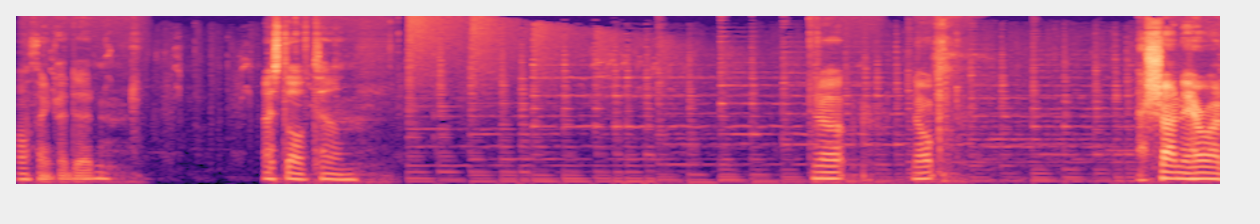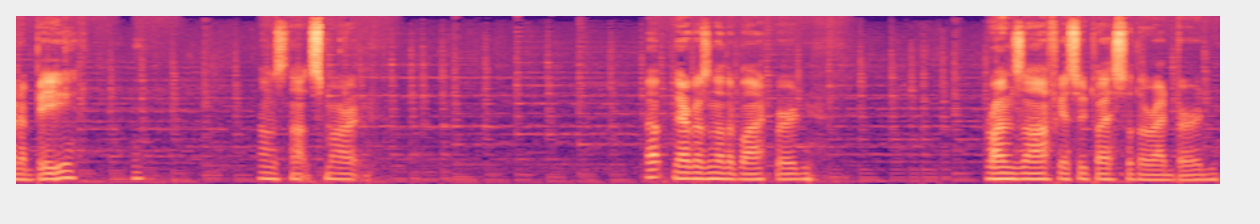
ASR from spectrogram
I don't think I did. I still have 10. Yep. Nope. I shot an arrow at a bee. That was not smart. Oh, there goes another blackbird. Runs off, gets replaced with a redbird. Like,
